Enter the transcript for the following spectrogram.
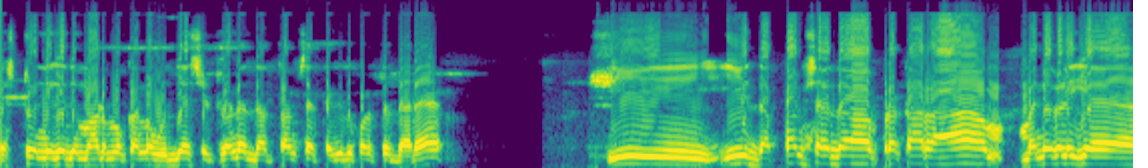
ಎಷ್ಟು ನಿಗದಿ ಮಾಡ್ಬೇಕನ್ನೋ ಉದ್ದೇಶ ಇಟ್ಕೊಂಡು ದತ್ತಾಂಶ ತೆಗೆದುಕೊಳ್ತಿದ್ದಾರೆ. ಈ ಈ ದತ್ತಾಂಶದ ಪ್ರಕಾರ ಮನೆಗಳಿಗೆ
